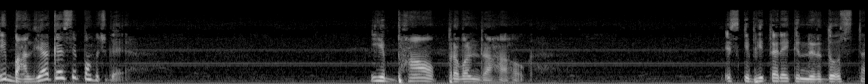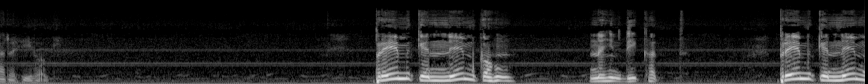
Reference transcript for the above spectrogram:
ये बालिया कैसे पहुँच गया? ये भाव प्रबल रहा होगा। इसके भीतर एक निर्दोषता रही होगी। प्रेम के नेम कहूँ नहीं दिखत। प्रेम के नेम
